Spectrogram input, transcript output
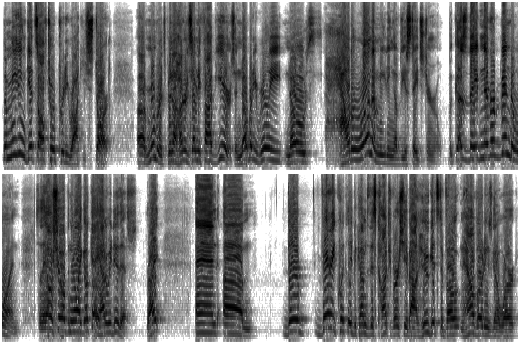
the meeting gets off to a pretty rocky start. Uh, remember, it's been 175 years, and nobody really knows how to run a meeting of the Estates General because they've never been to one. So they all show up and they're like, okay, how do we do this? Right? And um, there very quickly becomes this controversy about who gets to vote and how voting is going to work.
